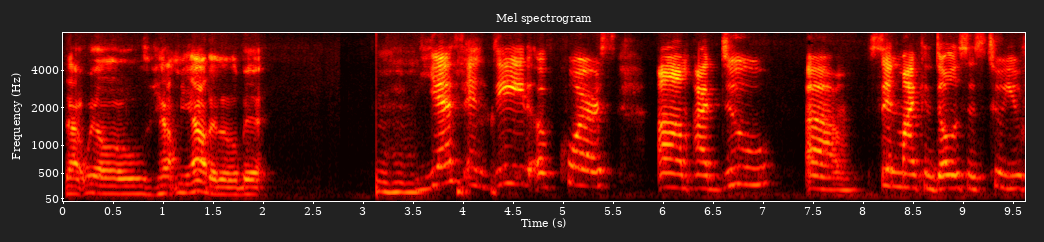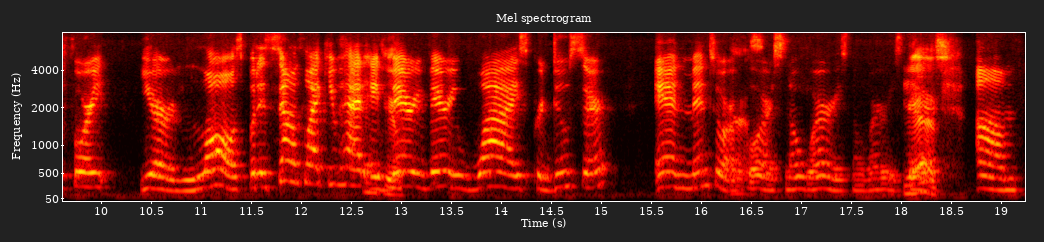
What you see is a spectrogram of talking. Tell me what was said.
that will help me out a little bit. Mm-hmm. Yes, indeed. Of course, um, I do um, send my condolences to you for your loss, but it sounds like you had Thank a you. very, very wise producer and mentor. Yes. Of course, no worries, no worries. Yes. There. Um,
